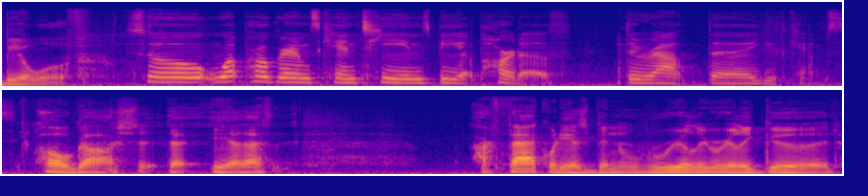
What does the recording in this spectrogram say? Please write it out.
be a wolf. So, what programs can teens be a part of throughout the youth camps? Oh gosh, that, yeah, that's our faculty has been really, really good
